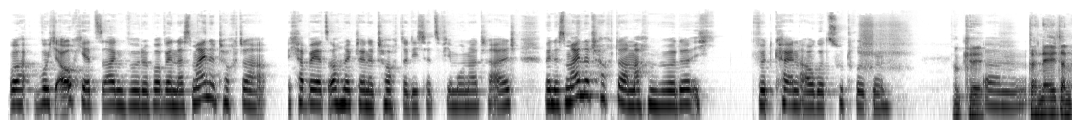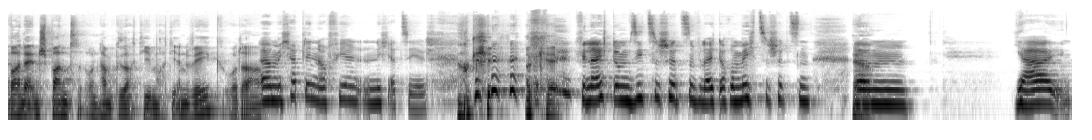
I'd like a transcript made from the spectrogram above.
wo, wo ich auch jetzt sagen würde, boah, wenn das meine Tochter, ich habe ja jetzt auch eine kleine Tochter, die ist jetzt vier Monate alt, wenn es meine Tochter machen würde, ich würde kein Auge zudrücken. Okay. Ähm, Deine Eltern waren da entspannt und haben gesagt, die macht ihren Weg, oder? Ähm, ich habe denen auch viel nicht erzählt. Okay. Okay. vielleicht um sie zu schützen, vielleicht auch um mich zu schützen. Ja. Ähm, ja,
